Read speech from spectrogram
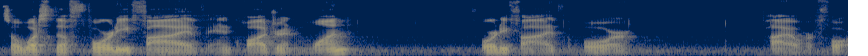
So what's the 45 in quadrant 1? 45 or pi over 4.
